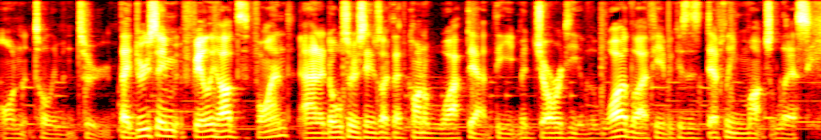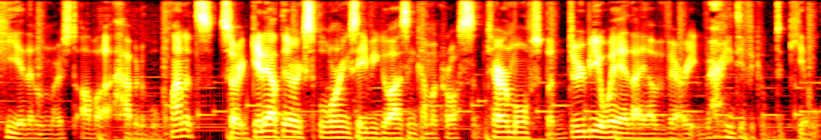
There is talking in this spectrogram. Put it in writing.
on Toliman 2. They do seem fairly hard to find, and it also seems like they've kind of wiped out the majority of the wildlife here because there's definitely much less here than on most other habitable planets. So get out there exploring, see if you guys can come across some terrormorphs, but do be aware they are very, very difficult to kill.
